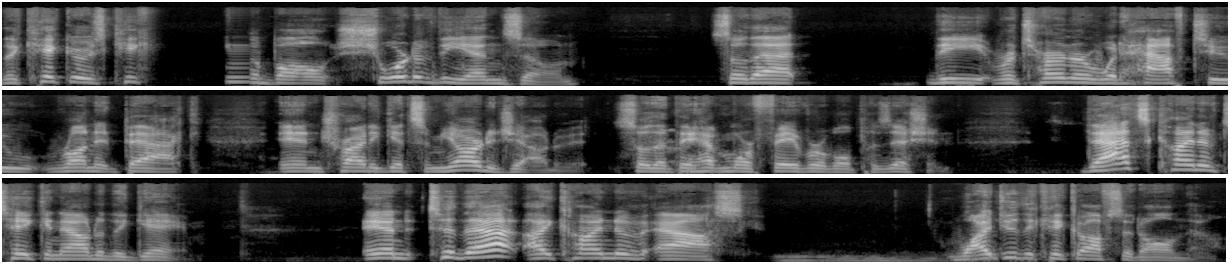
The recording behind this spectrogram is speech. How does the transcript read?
the kickers kicking the ball short of the end zone so that the returner would have to run it back and try to get some yardage out of it so that they have more favorable position. That's kind of taken out of the game. And to that, I kind of ask, why do the kickoffs at all now?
